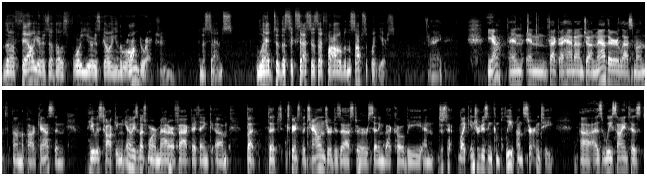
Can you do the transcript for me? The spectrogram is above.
the failures of those four years going in the wrong direction, in a sense, led to the successes that followed in the subsequent years. Right. Yeah, and and in fact, I had on John Mather last month on the podcast, and he was talking. You know, he's much more matter of fact, I think. Um, but the experience of the Challenger disaster, setting back COBE, and just like introducing complete uncertainty. Uh, as we scientists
